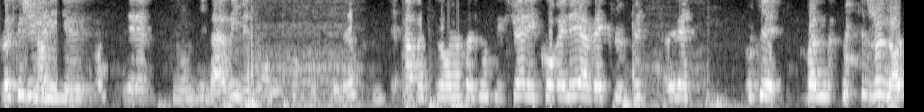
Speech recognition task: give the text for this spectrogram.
parce que j'ai eu des élèves qui m'ont dit, bah oui, mais bon, on est des lettres. Ah, parce que l'orientation sexuelle est corrélée avec le fait de lettres. Ok, je note.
